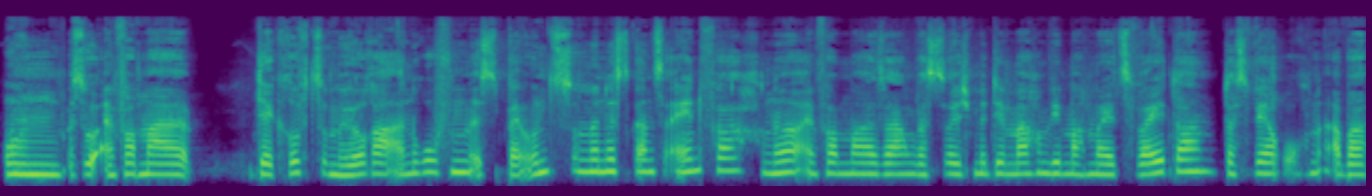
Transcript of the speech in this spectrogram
Und so einfach mal der Griff zum Hörer anrufen ist bei uns zumindest ganz einfach. Ne? Einfach mal sagen, was soll ich mit dem machen, wie machen wir jetzt weiter? Das wäre auch, aber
